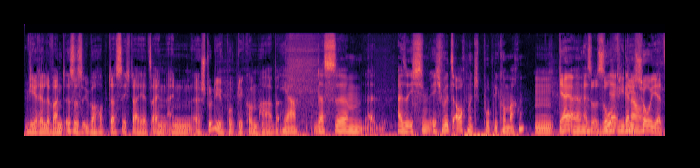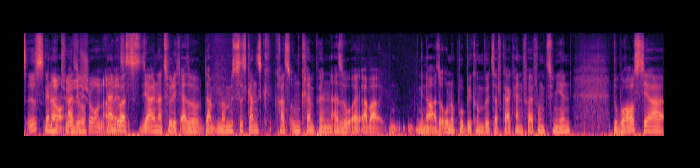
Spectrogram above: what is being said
wie relevant ist es überhaupt, dass ich da jetzt ein, ein äh, Studiopublikum habe? Ja, das, ähm, also ich, ich würde es auch mit Publikum machen. Mm, ja, ja, ähm, also so ja, wie genau. die Show jetzt ist, genau, natürlich also, schon. nein, du hast, ja, natürlich, also da, man müsste es ganz krass umkrempeln, also, äh, aber genau, also ohne Publikum würde es auf gar keinen Fall funktionieren. Du brauchst ja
